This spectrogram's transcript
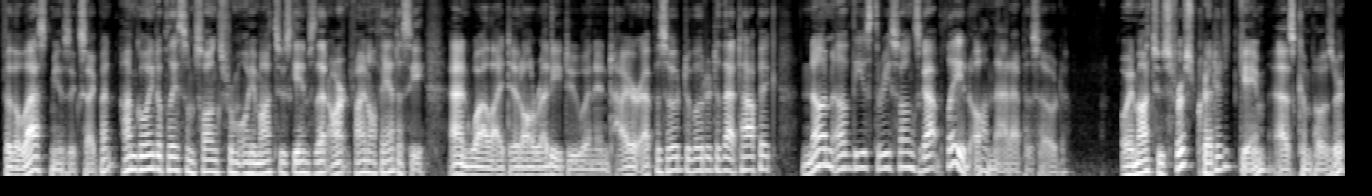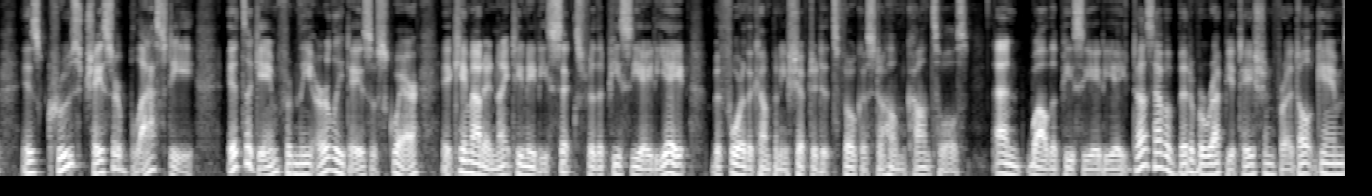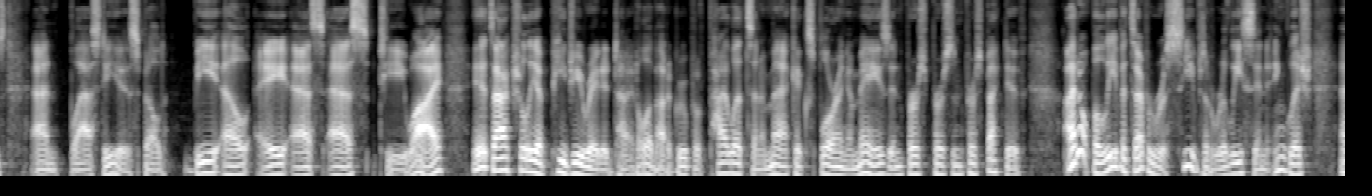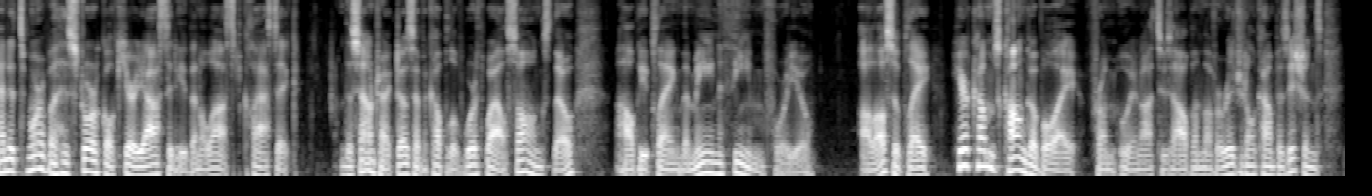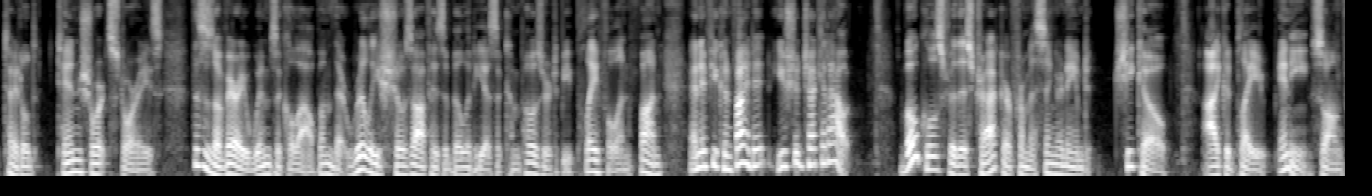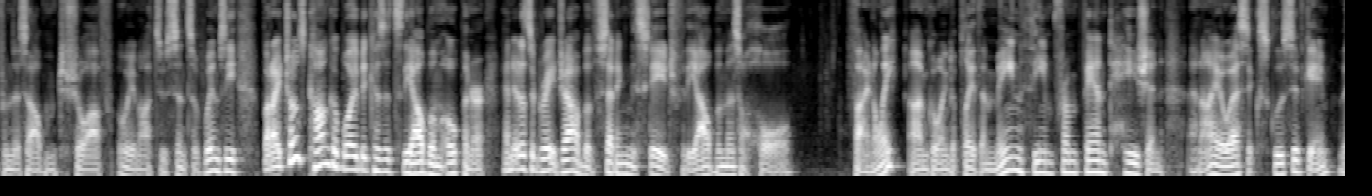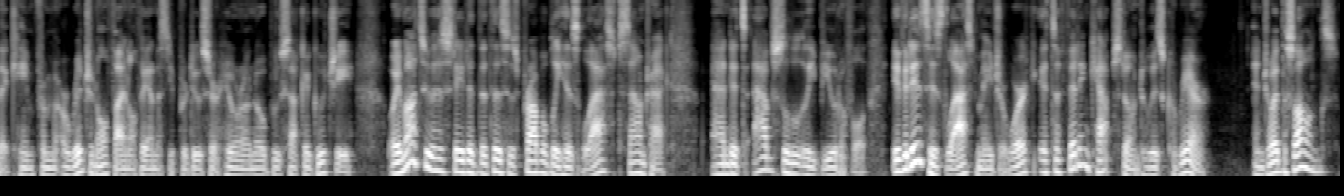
For the last music segment, I'm going to play some songs from Uematsu's games that aren't Final Fantasy, and while I did already do an entire episode devoted to that topic, none of these three songs got played on that episode. Uematsu's first credited game as composer is Cruise Chaser Blassty. It's a game from the early days of Square. It came out in 1986 for the PC 88 before the company shifted its focus to home consoles. And while the PC 88 does have a bit of a reputation for adult games, and Blassty is spelled B L A S S T Y, it's actually a PG rated title about a group of pilots and a mech exploring a maze in first person perspective. I don't believe it's ever received a release in English, and it's more of a historical curiosity than a lost classic. The soundtrack does have a couple of worthwhile songs, though. I'll be playing the main theme for you. I'll also play Here Comes Conga Boy from Uematsu's album of original compositions titled 10 Short Stories. This is a very whimsical album that really shows off his ability as a composer to be playful and fun, and if you can find it, you should check it out. Vocals for this track are from a singer named Chico. I could play any song from this album to show off Uematsu's sense of whimsy, but I chose Conga Boy because it's the album opener, and it does a great job of setting the stage for the album as a whole. Finally, I'm going to play the main theme from Fantasian, an iOS exclusive game that came from original Final Fantasy producer Hironobu Sakaguchi. Uematsu has stated that this is probably his last soundtrack, and it's absolutely beautiful. If it is his last major work, it's a fitting capstone to his career. Enjoy the songs.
